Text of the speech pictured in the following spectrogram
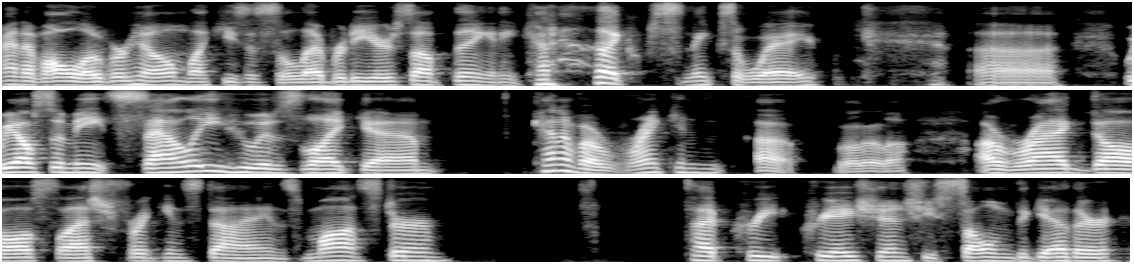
kind of all over him like he's a celebrity or something and he kind of like sneaks away. Uh, we also meet Sally, who is like um, kind of a ranking, uh, blah, blah, blah, a ragdoll slash Frankenstein's monster type cre- creation. She's sewn together.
